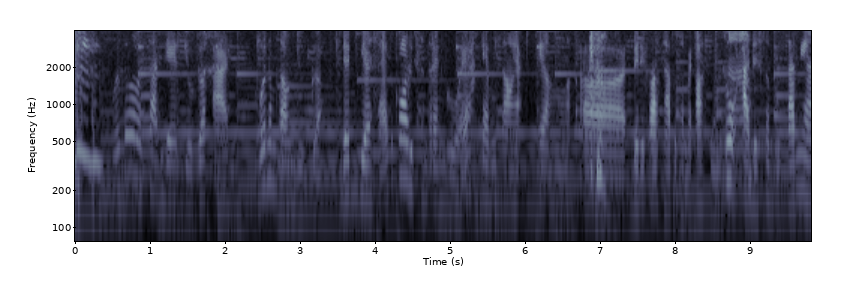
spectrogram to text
gue tuh lulusan DN juga kan gue enam tahun juga dan biasanya tuh kalau di pesantren gue ya kayak misalnya yang eh, dari kelas 1 sampai kelas 6 tuh Hmm. ada sebutannya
